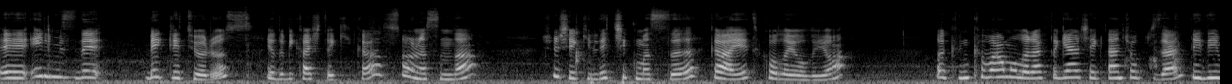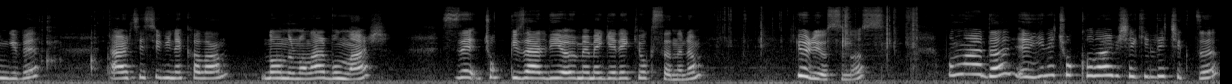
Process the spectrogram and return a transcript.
e, elimizde bekletiyoruz ya da birkaç dakika. Sonrasında şu şekilde çıkması gayet kolay oluyor. Bakın kıvam olarak da gerçekten çok güzel. Dediğim gibi ertesi güne kalan dondurmalar bunlar. Size çok güzel diye övmeme gerek yok sanırım. Görüyorsunuz. Bunlar da e, yine çok kolay bir şekilde çıktı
